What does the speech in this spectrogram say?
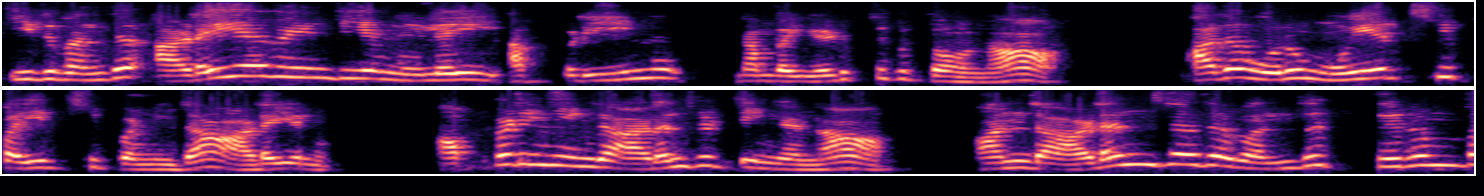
இது வந்து அடைய வேண்டிய நிலை அப்படின்னு நம்ம எடுத்துக்கிட்டோம்னா அத ஒரு முயற்சி பயிற்சி பண்ணி தான் அடையணும். அப்படி நீங்க அடைஞ்சிட்டீங்கன்னா அந்த அடைஞ்சதை வந்து திரும்ப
